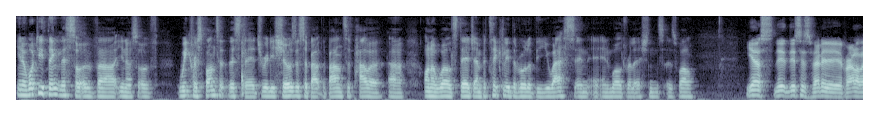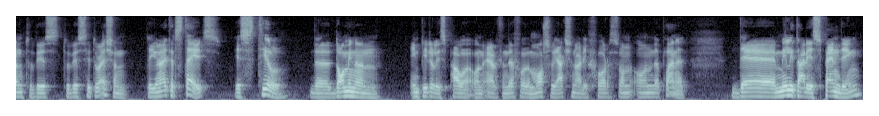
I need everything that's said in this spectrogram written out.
you know, what do you think this sort of, uh, you know, sort of weak response at this stage really shows us about the balance of power uh, on a world stage, and particularly the role of the U.S. in in world relations as well? Yes, th- this is very relevant to this to this situation. The United States is still the dominant imperialist power on Earth, and therefore the most reactionary force on on the planet. The military spending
